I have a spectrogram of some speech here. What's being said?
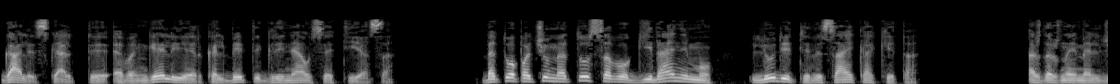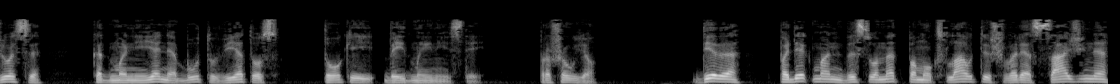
gali skelbti Evangeliją ir kalbėti griniausią tiesą. Bet tuo pačiu metu savo gyvenimu liudyti visai ką kitą. Aš dažnai melžiuosi, kad manyje nebūtų vietos tokiai veidmainystiai. Prašau jo. Dieve, padėk man visuomet pamokslauti švarę sąžinę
